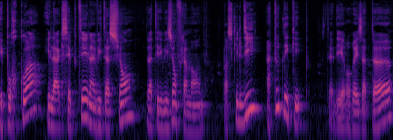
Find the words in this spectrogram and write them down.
et pourquoi il a accepté l'invitation de la télévision flamande. Parce qu'il dit à toute l'équipe, c'est-à-dire au réalisateur,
